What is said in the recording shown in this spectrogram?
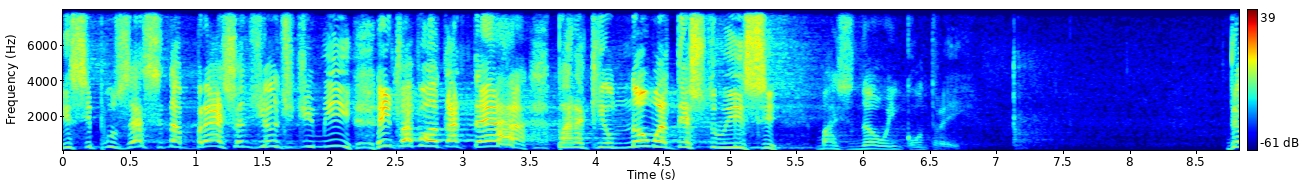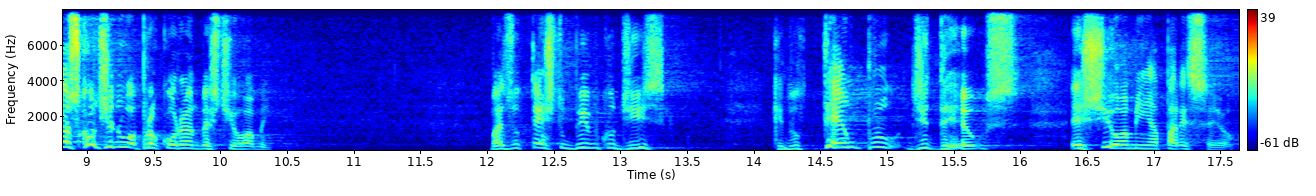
e se pusesse na brecha diante de mim, em favor da terra, para que eu não a destruísse, mas não encontrei. Deus continua procurando este homem. Mas o texto bíblico diz que no templo de Deus, este homem apareceu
